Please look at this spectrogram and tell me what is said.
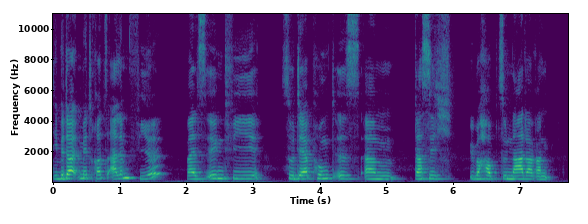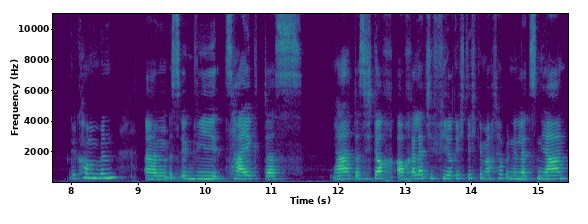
Die bedeuten mir trotz allem viel, weil es irgendwie so der Punkt ist, ähm, dass ich überhaupt so nah daran gekommen bin. Ähm, es irgendwie zeigt, dass, ja, dass ich doch auch relativ viel richtig gemacht habe in den letzten Jahren.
